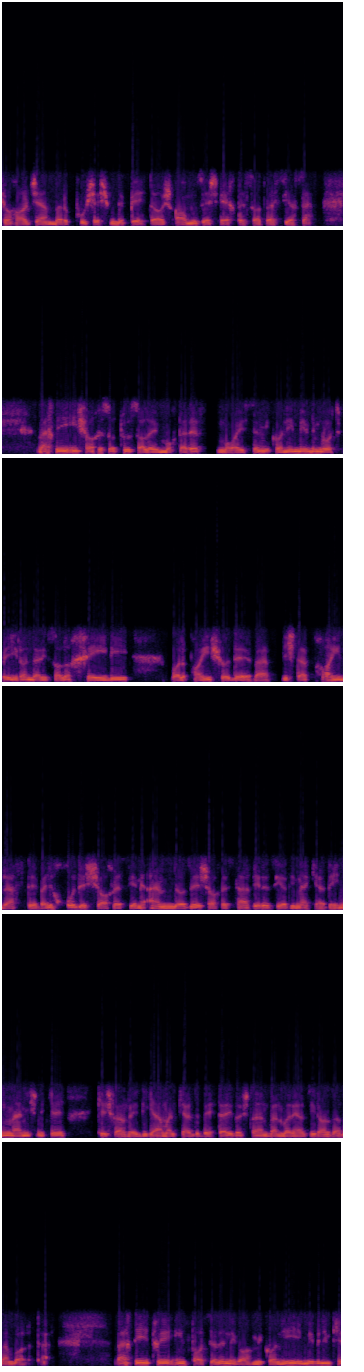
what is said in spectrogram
چهار جنبه رو پوشش میده. بهداشت آموزش اقتصاد و سیاست. وقتی این شاخص رو تو سالهای مختلف مقایسه می‌کنیم می‌بینیم رتبه ایران در این سالها خیلی بالا پایین شده و بیشتر پایین رفته ولی خود شاخص یعنی اندازه شاخص تغییر زیادی نکرده. این معنیش اینه که کشورهای دیگه عملکرد بهتری داشتن بنابراین از ایران زدن بالاتر. وقتی توی این فاصله نگاه می‌کنی می‌بینیم که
